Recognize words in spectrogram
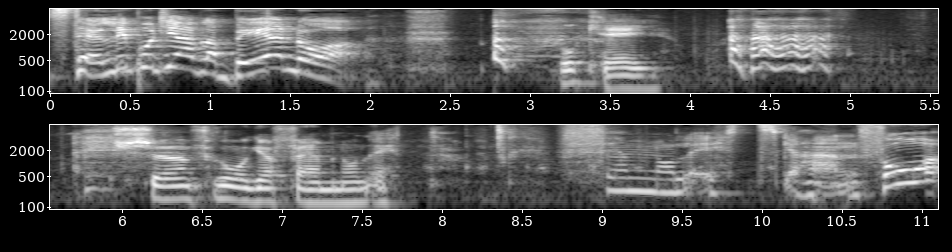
Ställ dig på ett jävla ben då! Okej. Kör fråga 501. 501 ska han få.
